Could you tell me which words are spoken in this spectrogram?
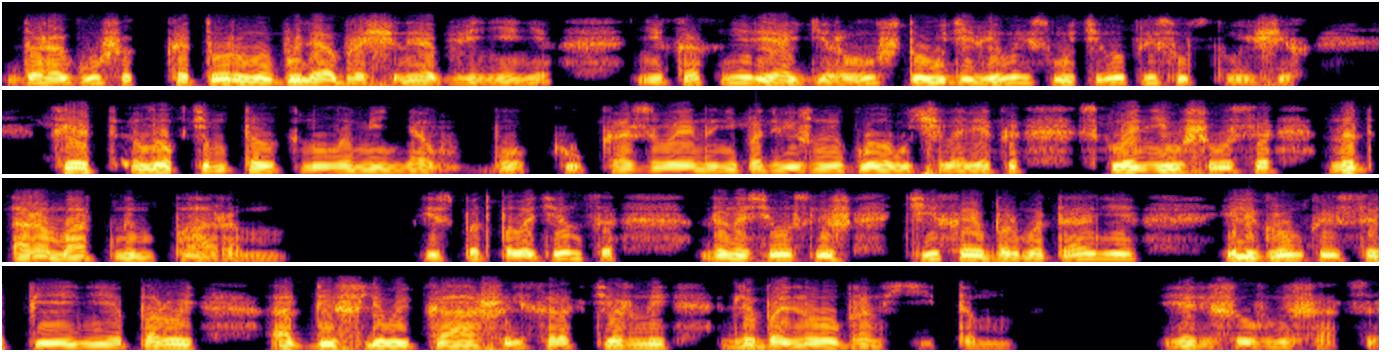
Дорогуша, к которому были обращены обвинения, никак не реагировал, что удивило и смутило присутствующих. Кэт локтем толкнула меня в бок, указывая на неподвижную голову человека, склонившегося над ароматным паром. Из-под полотенца доносилось лишь тихое бормотание или громкое сопение, порой отдышливый кашель, характерный для больного бронхитом. Я решил вмешаться.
